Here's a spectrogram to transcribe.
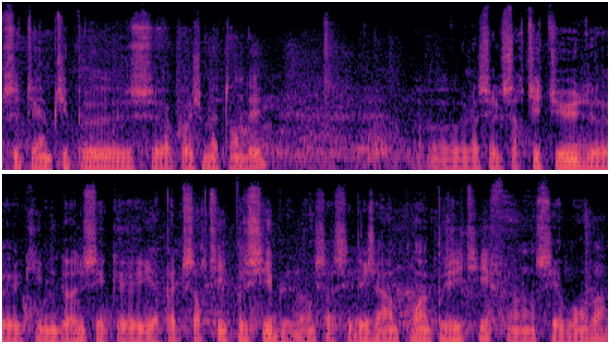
C'était un petit peu ce à quoi je m'attendais. Euh, la seule certitude euh, qu'il me donne, c'est qu'il n'y a pas de sortie possible. Donc ça, c'est déjà un point positif. On sait où on va.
